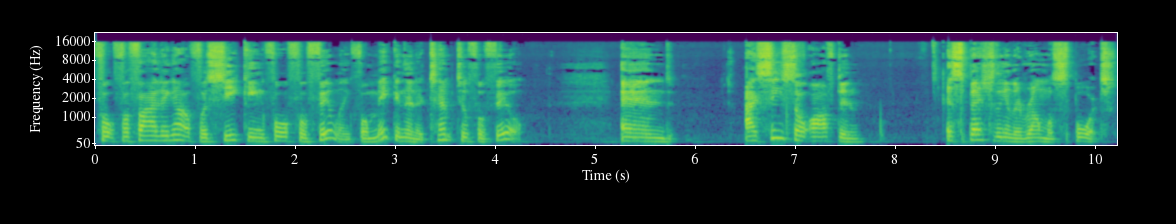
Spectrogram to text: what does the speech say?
for, for finding out, for seeking, for fulfilling, for making an attempt to fulfill. And I see so often, especially in the realm of sports,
